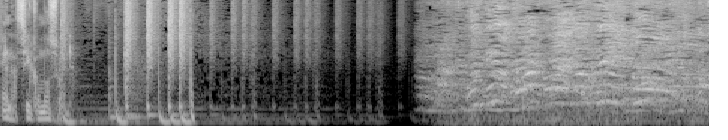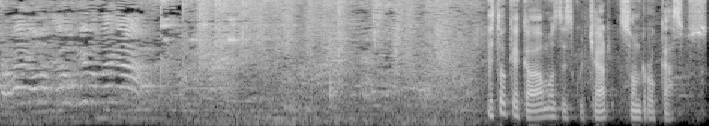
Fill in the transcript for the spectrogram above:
en Así como suena. Esto que acabamos de escuchar son rocazos.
